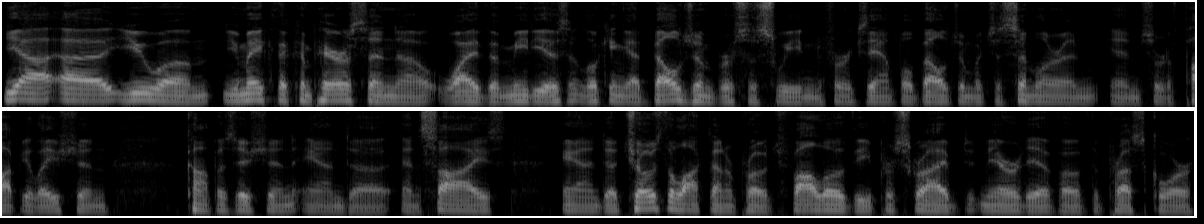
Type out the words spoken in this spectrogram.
Yeah, uh, you um, you make the comparison uh, why the media isn't looking at Belgium versus Sweden, for example. Belgium, which is similar in, in sort of population composition and uh, and size, and uh, chose the lockdown approach, followed the prescribed narrative of the press corps,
